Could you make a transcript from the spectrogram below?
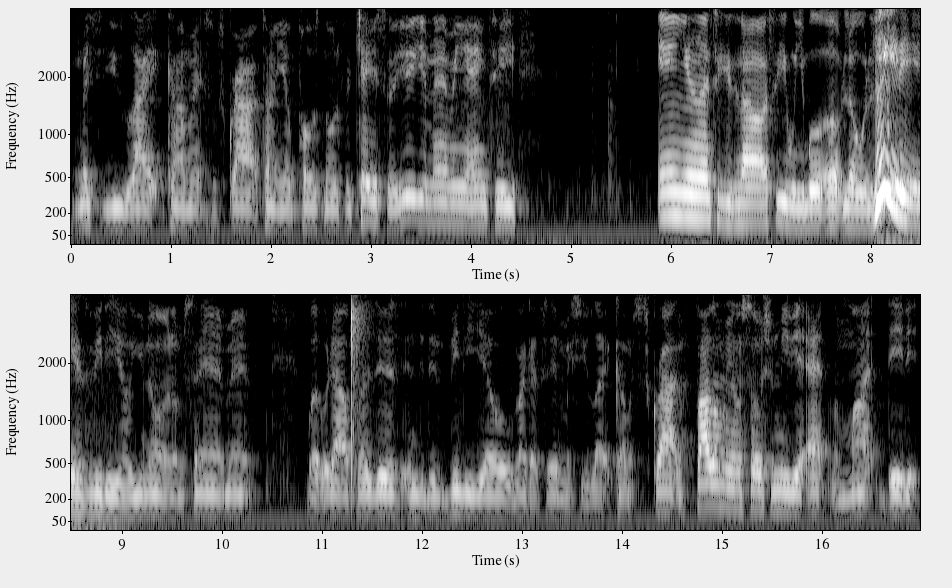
Make sure you like, comment, subscribe, turn your post notifications you, your mammy, your auntie, and your aunties and all see when you both upload a ass video. You know what I'm saying, man? But without further ado, let's end the video. Like I said, make sure you like, comment, subscribe, and follow me on social media at Lamont Did It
